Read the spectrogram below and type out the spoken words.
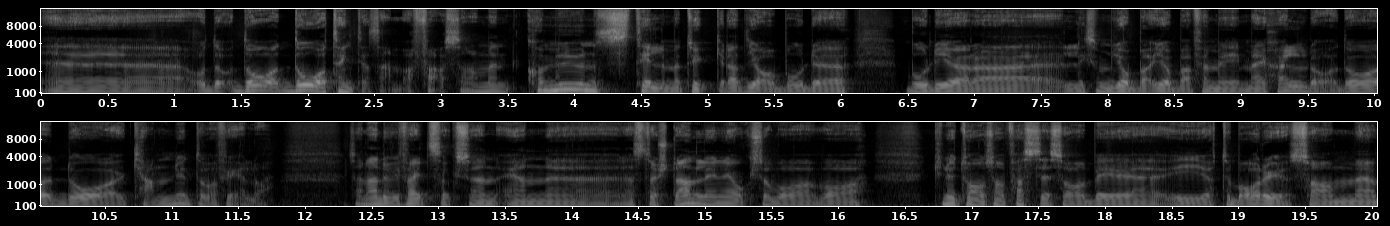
Eh, och då, då, då, tänkte jag så här, vad fasen om en kommun till och med tycker att jag borde, borde göra, liksom jobba, jobba för mig, mig själv då, då, då kan det ju inte vara fel då. Sen hade vi faktiskt också en, en eh, den största anledningen också var, var Knut Hansson Fastighets AB i Göteborg som eh,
